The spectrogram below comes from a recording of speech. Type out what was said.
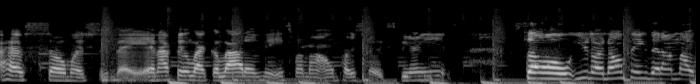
I have so much to say. And I feel like a lot of it is from my own personal experience. So, you know, don't think that I'm like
